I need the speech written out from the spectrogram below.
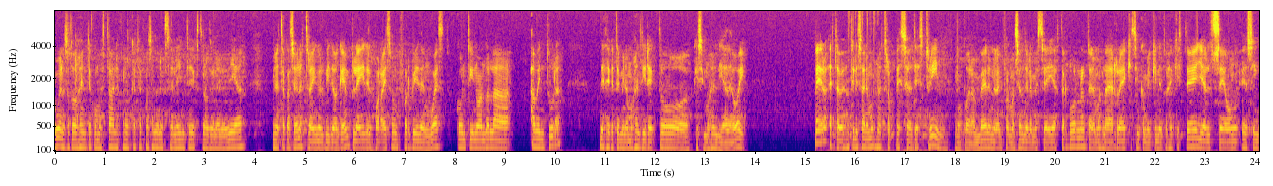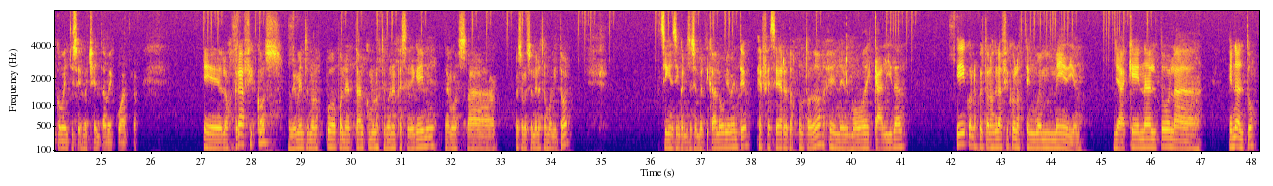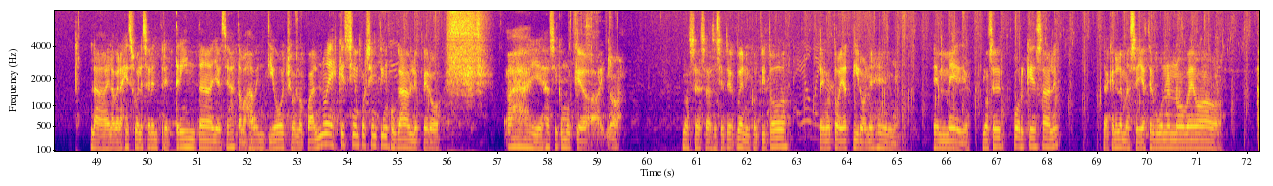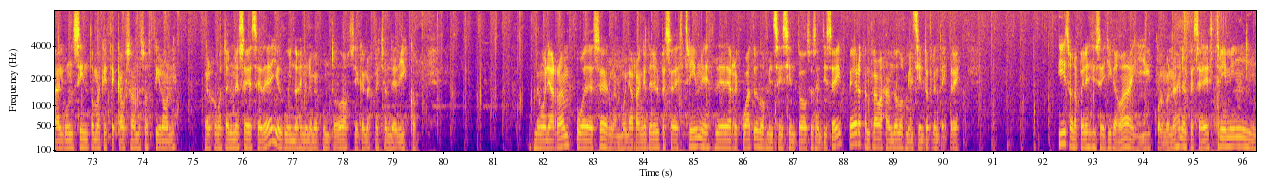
buenas a todos gente, ¿cómo están? Espero que estén pasando un excelente, extraordinario día. En esta ocasión les traigo el video gameplay del Horizon Forbidden West, continuando la aventura desde que terminamos el directo que hicimos el día de hoy. Pero esta vez utilizaremos nuestro PC de stream. Como podrán ver en la información del MSI Afterburner tenemos la RX 5500 XT y el Xeon E52680B4. Eh, los gráficos, obviamente no los puedo poner tal como los tengo en el PC de gaming. Tenemos la resolución de nuestro monitor. Siguen sincronización vertical, obviamente. FCR 2.2 en el modo de calidad. Y con respecto a los gráficos, los tengo en medio, ya que en alto la en alto la, el averaje suele ser entre 30 y a veces hasta baja 28, lo cual no es que es 100% injugable, pero Ay, es así como que, ay, no. No sé, o sea, se siente... Bueno, y con tengo todavía tirones en, en medio. No sé por qué sale. Ya que en el MSI Afterburner no veo algún síntoma que esté causando esos tirones. El juego está en un SSD y el Windows en un M.2, así que no es cuestión de disco. Memoria RAM puede ser, la memoria RAM que tiene el PC de stream es DDR4 2666, pero están trabajando 2133. Y son apenas 16 GB y por lo menos en el PC de streaming,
